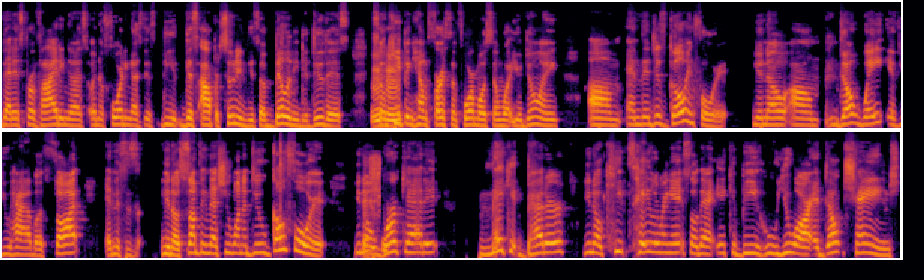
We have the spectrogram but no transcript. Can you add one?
that is providing us and affording us this this opportunity this ability to do this mm-hmm. so keeping him first and foremost in what you're doing um and then just going for it you know um don't wait if you have a thought and this is you know something that you want to do go for it you know work at it make it better you know keep tailoring it so that it could be who you are and don't change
